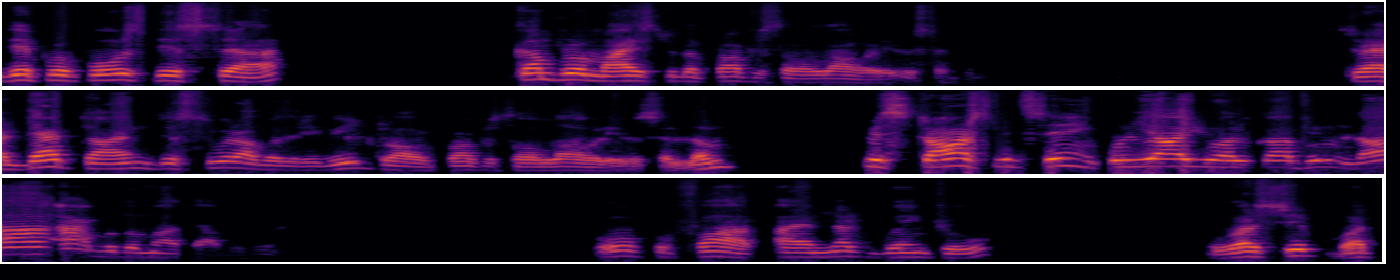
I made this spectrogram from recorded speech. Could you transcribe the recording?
they proposed this uh, compromise to the Prophet. So at that time, this surah was revealed to our Prophet, which starts with saying, Kul ya ayyuhal kafirun la a'budu ma ta'budun. O kuffar, I am not going to worship what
